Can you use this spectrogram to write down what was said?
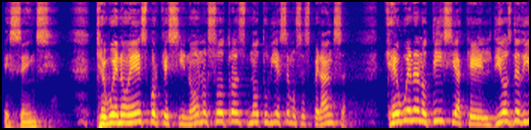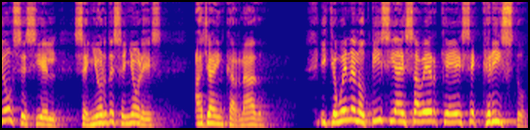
esencia. Qué bueno es porque si no nosotros no tuviésemos esperanza. Qué buena noticia que el Dios de dioses y el Señor de señores haya encarnado. Y qué buena noticia es saber que ese Cristo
